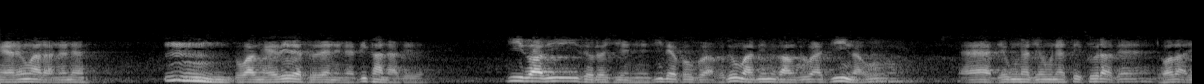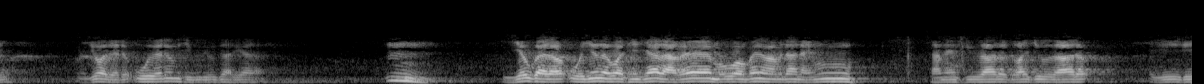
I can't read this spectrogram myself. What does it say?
ငယ်တုန်းကတော့နည်းနည်းอืมသူကငယ်သေးတယ်ဆိုတဲ့အနေနဲ့သိခန္ဓာသေးတယ်ကြီးသွားပြီဆိုလို့ရှိရင်ကြီးတဲ့ပုဂ္ဂိုလ်ကဘယ်သူမှသိမကောင်းသူကကြီးနေတာဟုတ် အဲပြုံးနေပြုံးနေစိတ်ဆိုးရတယ်ဒေါသတွေရော့တယ်တော့အိုတယ်တော့မရှိဘူးဒီဥစ္စာတွေကอืมရုပ်ကတော့အိုခြင်းသဘောထင်ရှားတာပဲမဟုတ်ဘဲမှမတတ်နိုင်ဘူးဒါနဲ့ကျူတာတော့သွားကျူတာတော့အရေးတွေ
